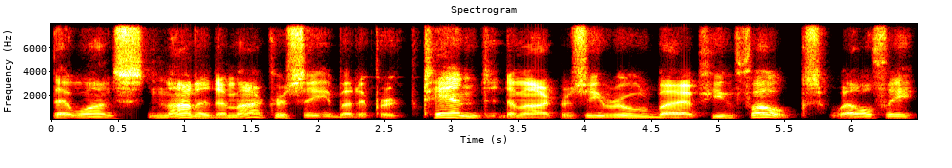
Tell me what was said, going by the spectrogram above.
that wants not a democracy, but a pretend democracy ruled by a few folks, wealthy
